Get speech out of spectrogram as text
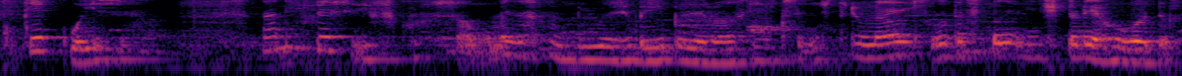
Qualquer coisa. Nada específico, só algumas armaduras bem poderosas que não conseguem destruir mais, outras podem destruir a roda.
